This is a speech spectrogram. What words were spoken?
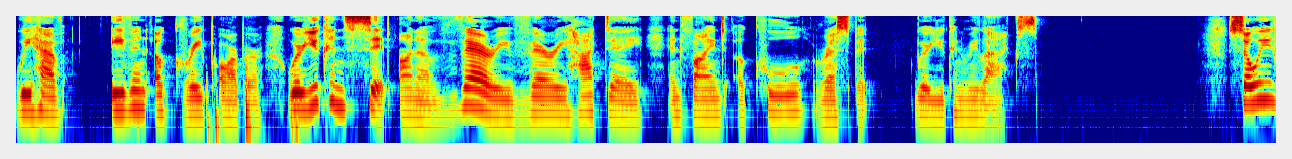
We have even a grape arbor where you can sit on a very, very hot day and find a cool respite where you can relax. So we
